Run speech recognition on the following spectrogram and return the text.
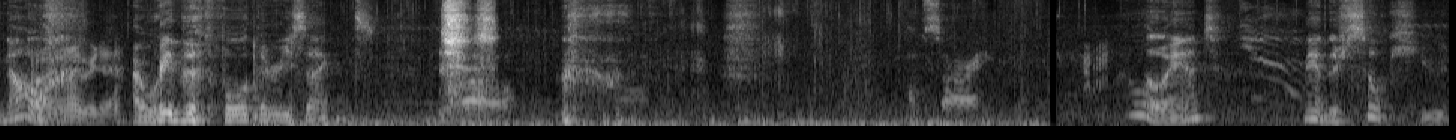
No, Oh, no. I waited the full 30 seconds. Oh. I'm sorry. Hello, Ant. Man, they're so cute.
